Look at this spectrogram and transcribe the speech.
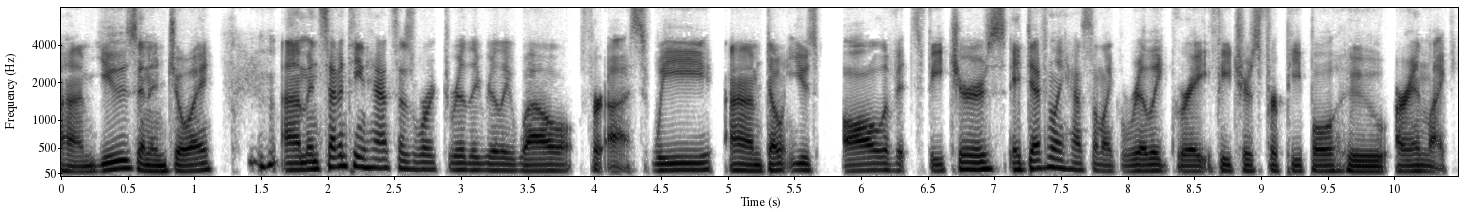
um, use and enjoy. Mm-hmm. Um, and 17 Hats has worked really, really well for us. We um, don't use all of its features. It definitely has some like really great features for people who are in like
